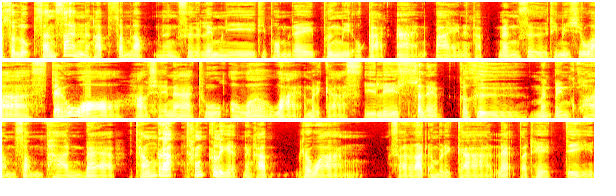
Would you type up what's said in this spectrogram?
ทสรุปสั้นๆนะครับสำหรับหนังสือเล่มนี้ที่ผมได้เพิ่งมีโอกาสอ่านไปนะครับ หนังสือที่มีชื่อว่า Stealth War How China Took Over Why America's Elite Slept ก็คือมันเป็นความสัมพันธ์แบบทั้งรักทั้งเกลียดนะครับ ระหว่างสหรัฐอเมริกาและประเทศจีน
